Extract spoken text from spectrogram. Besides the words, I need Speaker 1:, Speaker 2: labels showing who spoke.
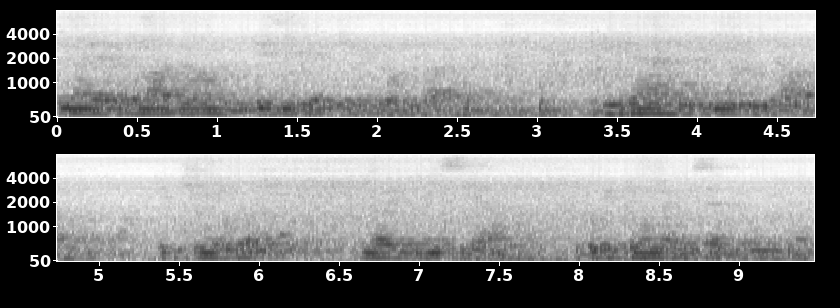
Speaker 1: ကျွန်တော်ရဲ့ပထမဆုံးတည်ပြီးတဲ့ခြေတော်ဖြစ်ပါတယ်။ဒီရ
Speaker 2: န်ဒီပြီးရပါတချင်းရောကျွန်တော်ရဲ့ဆရာကိုပြောင်းလဲဆက်လုပ်နေတာ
